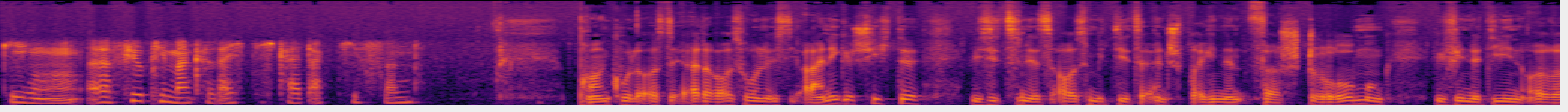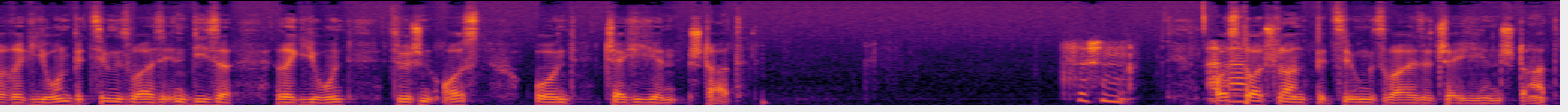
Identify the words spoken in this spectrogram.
gegen, äh, für Klimagerechtigkeit aktiv sind. Braunkohle aus der Erde rausholen, ist die eine Geschichte. Wie sieht es denn jetzt aus mit dieser entsprechenden Verstromung? Wie findet die in eurer Region bzw. in dieser Region zwischen Ost- und Tschechien statt? Zwischen äh, Ostdeutschland bzw. Tschechien statt.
